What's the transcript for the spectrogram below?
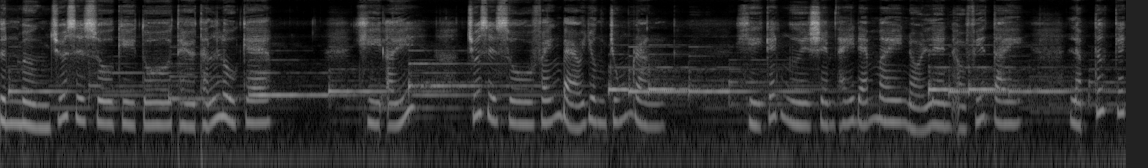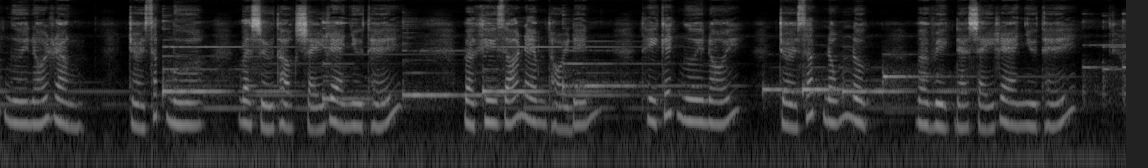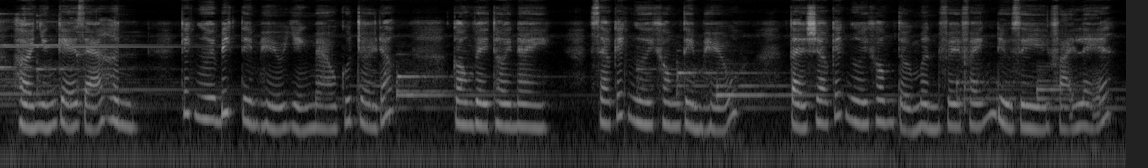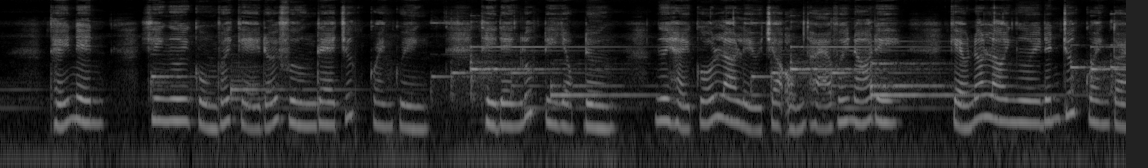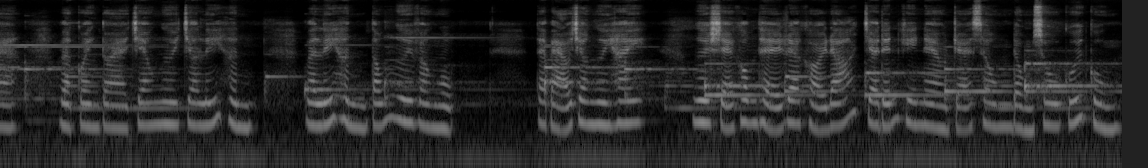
Tin mừng Chúa Giêsu Kitô theo Thánh Luca. Khi ấy, Chúa Giêsu phán bảo dân chúng rằng: Khi các ngươi xem thấy đám mây nổi lên ở phía tây, lập tức các ngươi nói rằng: Trời sắp mưa, và sự thật xảy ra như thế. Và khi gió nam thổi đến, thì các ngươi nói: Trời sắp nóng nực, và việc đã xảy ra như thế hỡi những kẻ giả hình, các ngươi biết tìm hiểu diện mạo của trời đất. Còn về thời này, sao các ngươi không tìm hiểu? Tại sao các ngươi không tự mình phê phán điều gì phải lẽ? Thế nên, khi ngươi cùng với kẻ đối phương ra trước quan quyền, thì đang lúc đi dọc đường, ngươi hãy cố lo liệu cho ổn thỏa với nó đi. Kẻo nó lôi ngươi đến trước quan tòa và quan tòa trao ngươi cho lý hình, và lý hình tống ngươi vào ngục. Ta bảo cho ngươi hay, ngươi sẽ không thể ra khỏi đó cho đến khi nào trả xong đồng xu cuối cùng.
